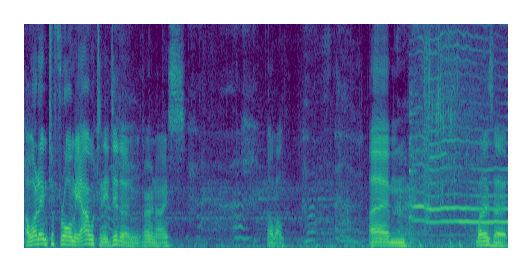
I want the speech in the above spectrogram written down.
I wanted him to throw me out and he didn't. Very nice. Oh well. Um, what is it?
